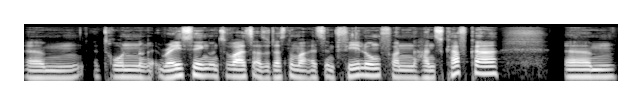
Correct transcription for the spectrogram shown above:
ähm, Drohnen-Racing und sowas. Also das nochmal als Empfehlung von Hans Kafka. Ähm,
